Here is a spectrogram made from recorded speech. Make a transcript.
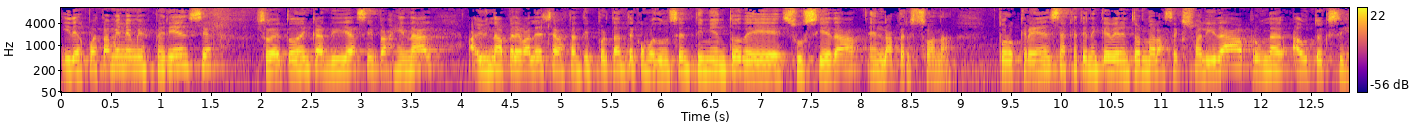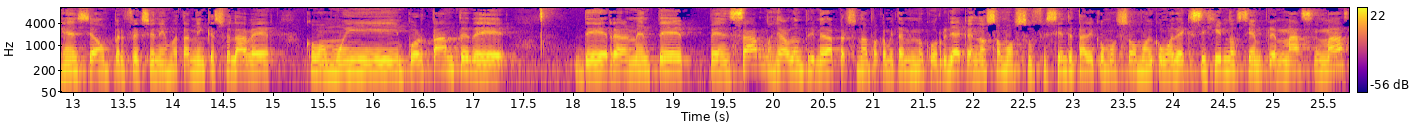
Y después también en mi experiencia, sobre todo en candidiasis vaginal, hay una prevalencia bastante importante como de un sentimiento de suciedad en la persona, por creencias que tienen que ver en torno a la sexualidad, por una autoexigencia, un perfeccionismo también que suele haber como muy importante de, de realmente pensarnos, y hablo en primera persona porque a mí también me ocurría que no somos suficientes tal y como somos y como de exigirnos siempre más y más,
